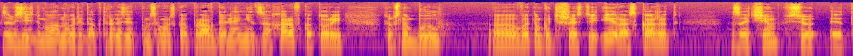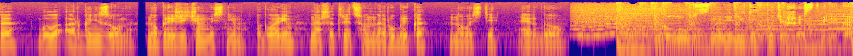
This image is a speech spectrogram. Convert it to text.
заместитель главного редактора газеты «Комсомольская правда» Леонид Захаров, который, собственно, был э, в этом путешествии и расскажет, зачем все это было организовано. Но прежде чем мы с ним поговорим, наша традиционная рубрика «Новости РГО». Клуб знаменитых путешественников.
